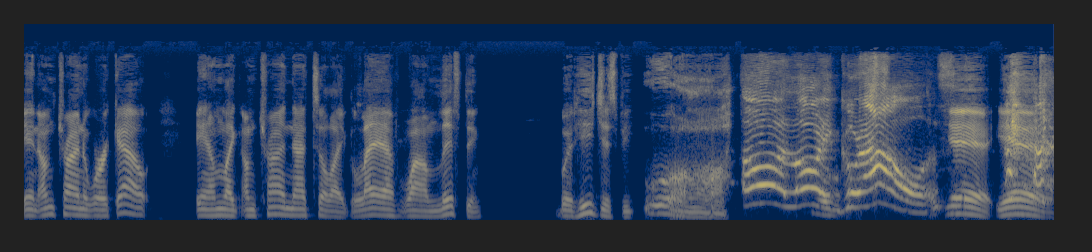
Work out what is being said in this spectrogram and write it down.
and I'm trying to work out, and I'm like I'm trying not to like laugh while I'm lifting, but he just be whoa, Oh Lord, it growls. yeah, yeah.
